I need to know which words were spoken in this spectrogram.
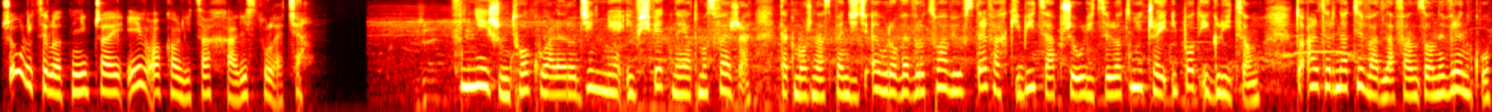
przy ulicy Lotniczej i w okolicach hali stulecia. W mniejszym tłoku, ale rodzinnie i w świetnej atmosferze. Tak można spędzić euro we Wrocławiu w strefach kibica przy ulicy Lotniczej i pod Iglicą. To alternatywa dla fanzony w rynku,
